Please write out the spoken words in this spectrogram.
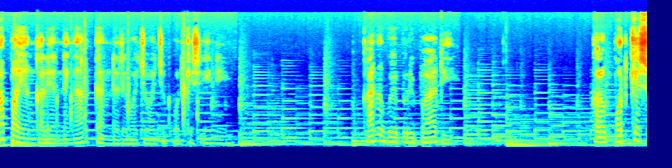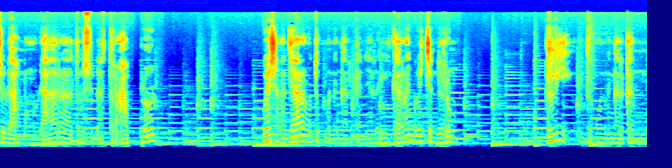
apa yang kalian dengarkan dari wajah-wajah podcast ini? Karena gue pribadi kalau podcast sudah mengudara atau sudah terupload gue sangat jarang untuk mendengarkannya lagi. Karena gue cenderung geli untuk mendengarkan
